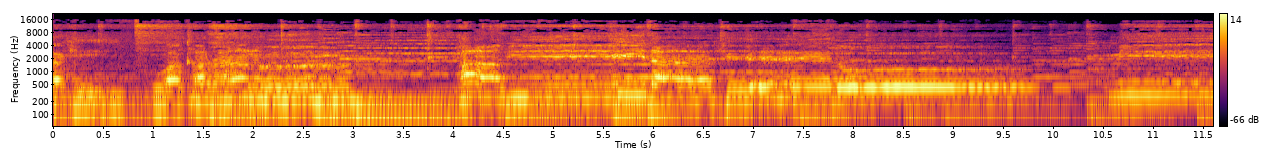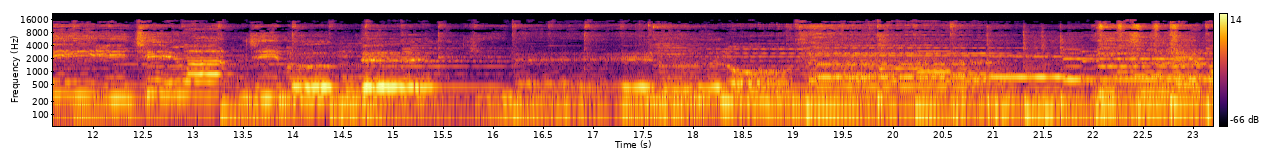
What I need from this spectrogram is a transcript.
先わからぬ旅だけど道は自分で決めるのさ。いつでも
